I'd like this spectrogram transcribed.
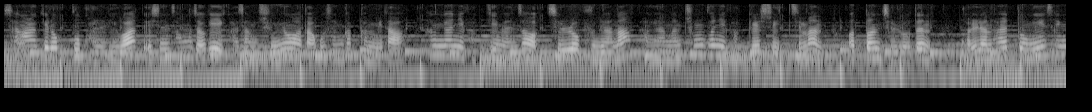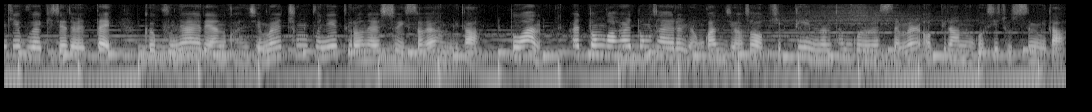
생활기록부 관리와 내신 성적이 가장 중요하다고 생각합니다. 학년이 바뀌면서 진로 분야나 방향 은 충분히 바뀔 수 있지만 어떤 진로든 관련 활동이 생기부에 기재될 때 그 분야에 대한 관심을 충분히 드러낼 수 있어야 합니다. 또한 활동과 활동 사이를 연관지어서 깊이 있는 탐구를 했음을 어필하는 것이 좋습니다.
